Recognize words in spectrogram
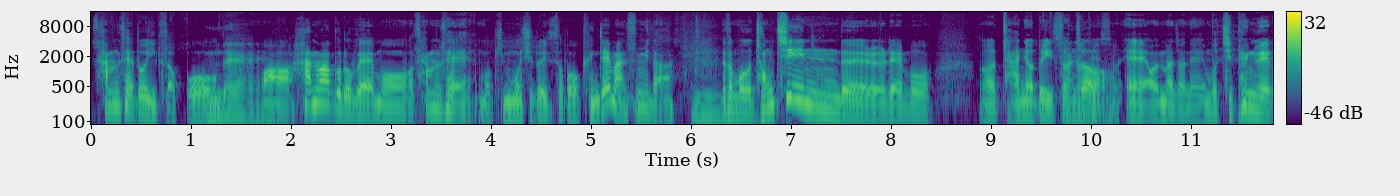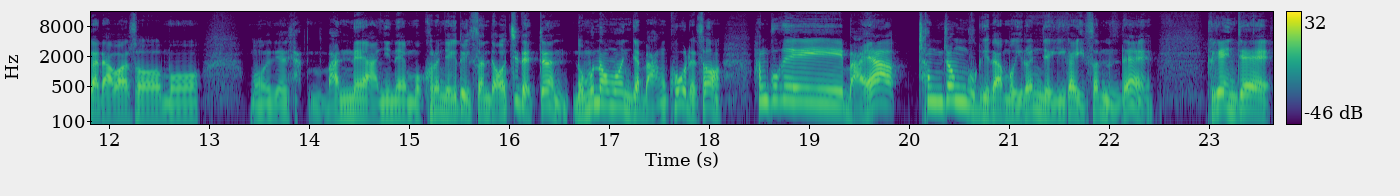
3세도 있었고 네. 와 한화그룹의 뭐 3세 뭐 김모 씨도 있었고 굉장히 많습니다. 음. 그래서 뭐 정치인들의 뭐 어, 자녀도 있었죠. 예, 얼마 전에 뭐 집행유예가 나와서 뭐, 뭐 이게 맞네 아니네 뭐 그런 얘기도 있었는데 어찌 됐든 너무너무 이제 많고 그래서 한국의 마약 청정국이다 뭐 이런 얘기가 있었는데 그게 이제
